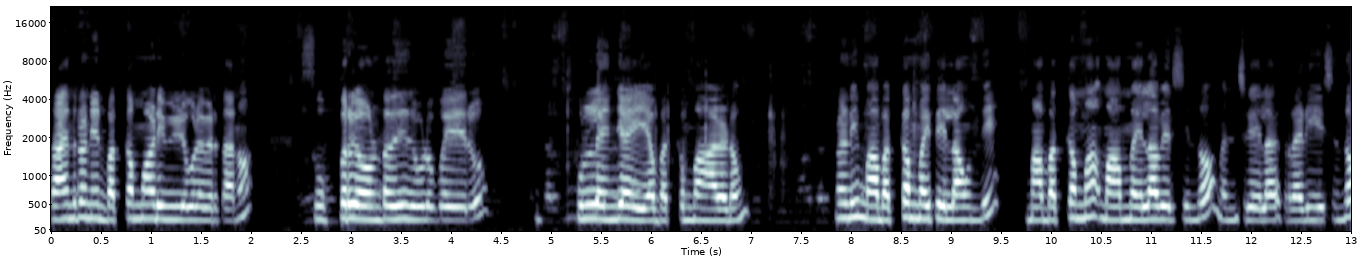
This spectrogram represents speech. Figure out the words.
సాయంత్రం నేను బతుకమ్మ ఆడి వీడియో కూడా పెడతాను. సూపర్గా ఉంటది చూడపోయారు ఫుల్ ఎంజాయ్ అయ్యా బతుకమ్మ ఆడడం. చూడండి మా బతుకమ్మ అయితే ఇలా ఉంది? మా బతుకమ్మ మా అమ్మ ఎలా వేసిందో మంచిగా ఎలా రెడీ చేసిందో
